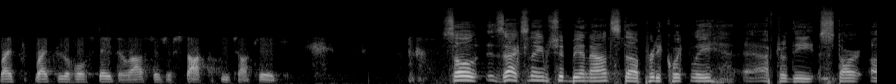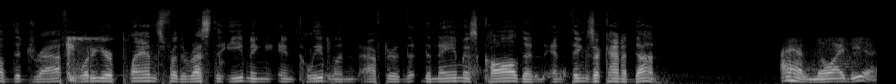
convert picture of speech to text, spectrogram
right right through the whole state. The rosters are stocked with Utah kids. So Zach's name should be announced uh, pretty quickly after the start of the draft. What are your plans for the rest of the evening in Cleveland after the, the name is called and, and things are kind of done? I have no idea.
